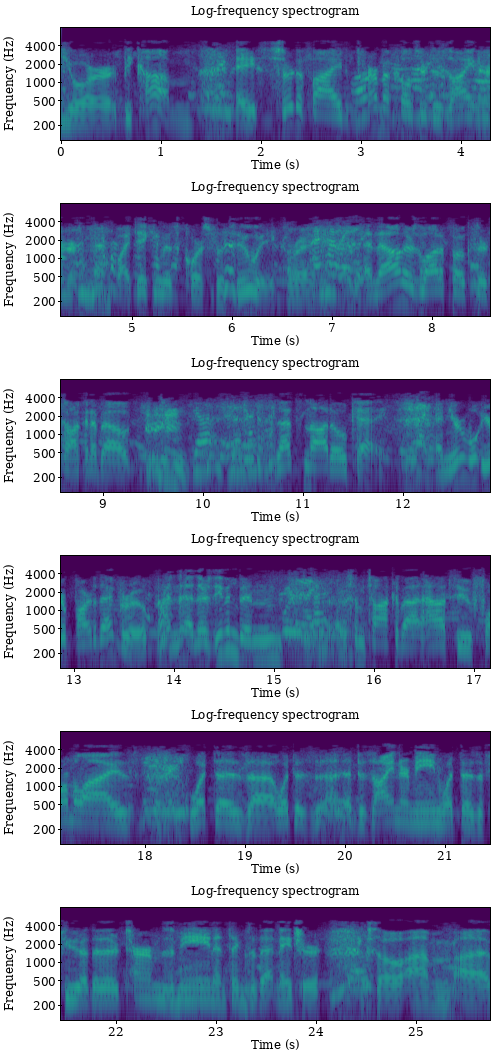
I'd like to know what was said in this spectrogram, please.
your become a certified permaculture designer by taking this course for two weeks. Right. And now there's a lot of folks that are talking about that's not okay. And you're you're part of that group. And, and there's even been some talk about how to formalize what does uh, what does a designer mean, what does a few other terms mean, and things of that nature. So um, uh,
